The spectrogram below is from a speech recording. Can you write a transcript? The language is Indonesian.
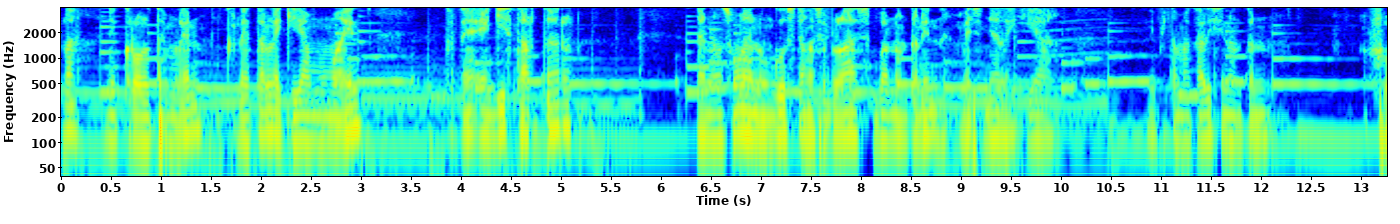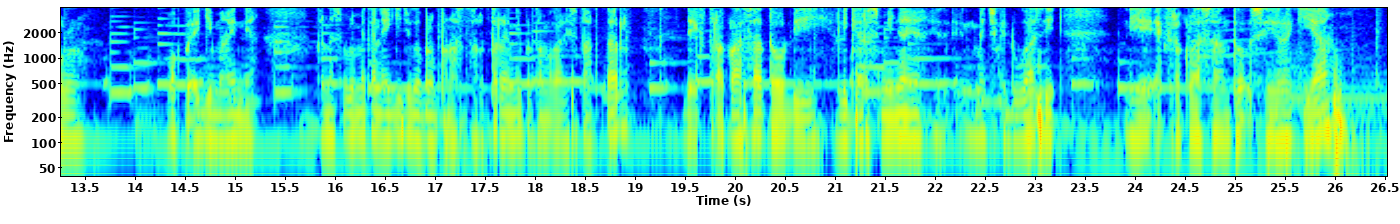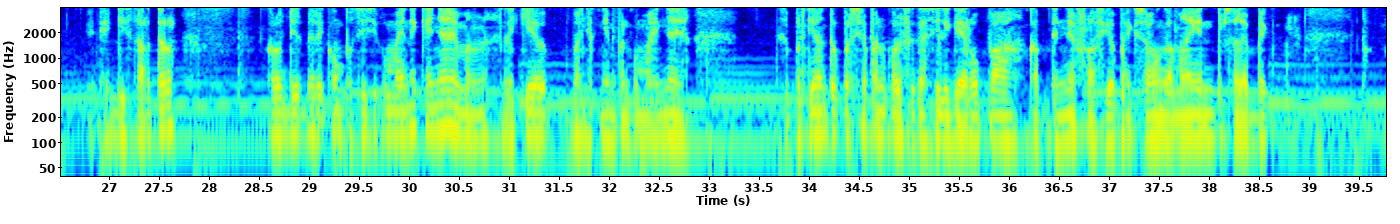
Lah nyekrol timeline kelihatan Lechia mau main. Katanya Egi starter. Dan langsung lah nunggu setengah 11 buat nontonin matchnya Lechia. Ini pertama kali sih nonton full waktu Egi main ya karena sebelumnya kan Egi juga belum pernah starter ini pertama kali starter di ekstra klasa atau di liga resminya ya match kedua sih di ekstra klasa untuk si Rekia Egi starter. Kalau dari komposisi pemainnya kayaknya emang Lekia banyak nyimpan pemainnya ya. Sepertinya untuk persiapan kualifikasi Liga Eropa kaptennya Flavio Paixao nggak main terus ada back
